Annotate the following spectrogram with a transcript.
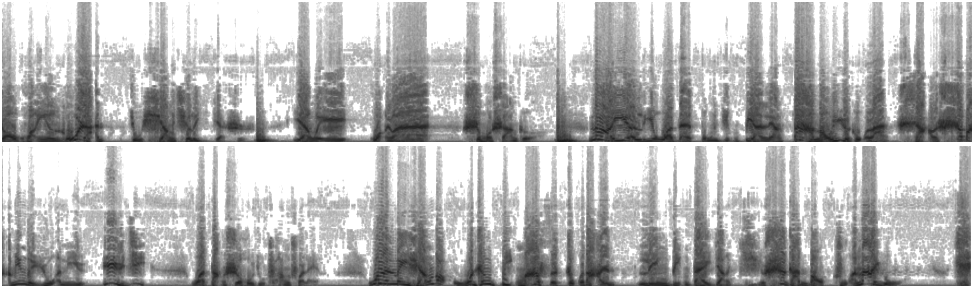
赵匡胤偶然就想起了一件事：因为光远什么山哥，那夜里我在东京汴梁大闹玉钩栏，杀了十八名的越女玉妓，我当时候就闯出来了。万没想到，武城兵马司周大人领兵带将及时赶到，捉拿于我。情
